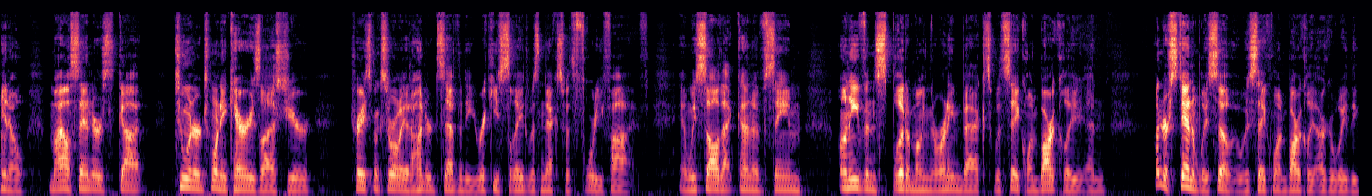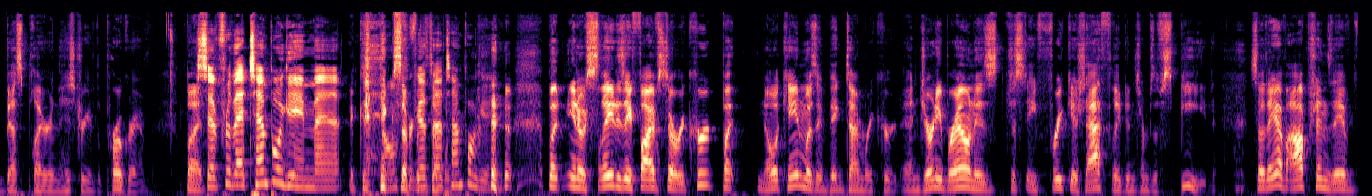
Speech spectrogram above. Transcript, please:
You know, Miles Sanders got 220 carries last year. Trace McSorley at 170. Ricky Slade was next with 45. And we saw that kind of same uneven split among the running backs with Saquon Barkley, and understandably so. It was Saquon Barkley, arguably the best player in the history of the program. But except for that Temple game, Matt. Don't forget that Temple game. game. but you know, Slade is a five-star recruit, but Noah Cain was a big-time recruit, and Journey Brown is just a freakish athlete in terms of speed. So they have options. They have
